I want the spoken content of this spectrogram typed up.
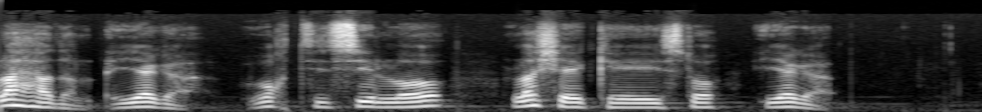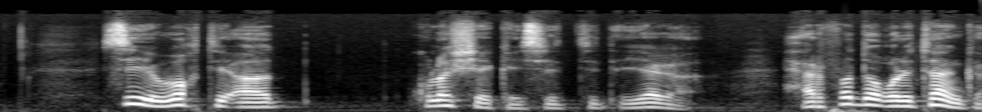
la hadal iyaga wakhti si loo la sheekeysto iyaga. Si wakhti aad kula sheekaysatid iyaga xirfadda qoritaanka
